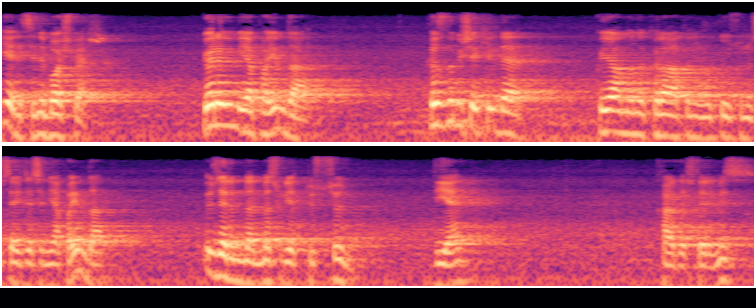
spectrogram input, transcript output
gerisini boş ver. Görevimi yapayım da hızlı bir şekilde kıyamını, kıraatını, rukusunu, secdesini yapayım da üzerimden mesuliyet düşsün diye kardeşlerimiz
